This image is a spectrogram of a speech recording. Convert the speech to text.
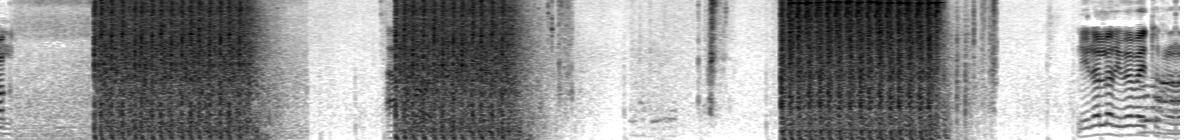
Ammo. నీళ్ళల్లో రివైవ్ అవుతుర్రా.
